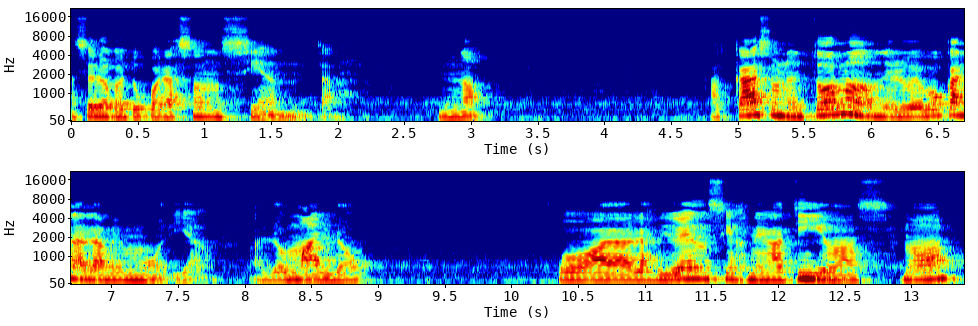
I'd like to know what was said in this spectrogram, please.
hacer lo que tu corazón sienta. No. Acá es un entorno donde lo evocan a la memoria, a lo malo, o a las vivencias negativas, ¿no?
